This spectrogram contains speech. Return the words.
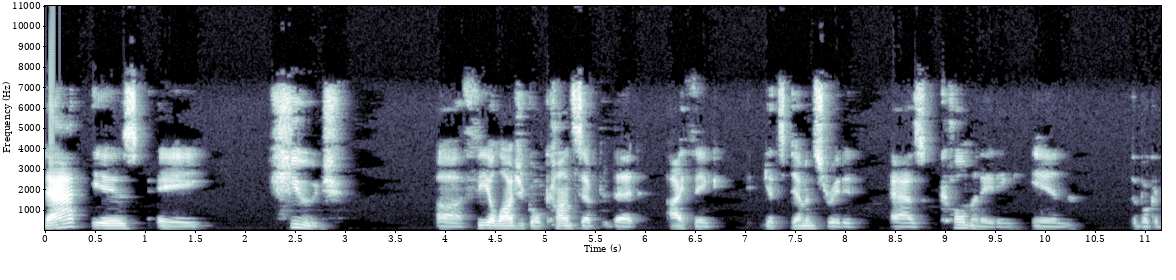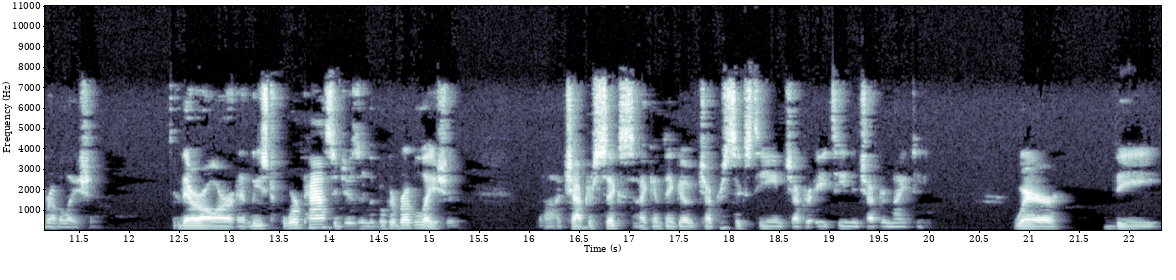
That is a huge uh, theological concept that I think gets demonstrated as culminating in the book of Revelation. There are at least four passages in the book of Revelation. Uh, chapter 6, I can think of chapter 16, chapter 18, and chapter 19, where the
